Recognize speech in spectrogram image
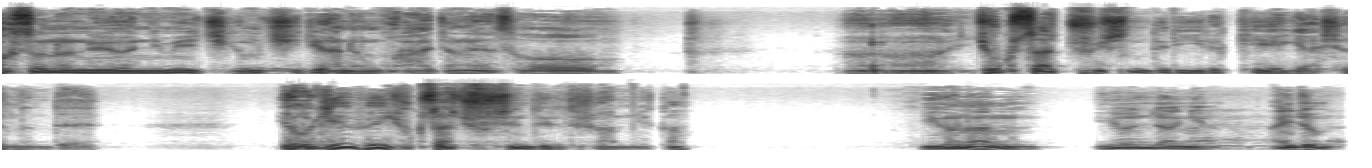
박선원 의원님이 지금 질의하는 과정에서 어, 육사 출신들이 이렇게 얘기하셨는데 여기에 왜 육사 출신들이 들어갑니까? 이거는 위원장님 아니 좀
